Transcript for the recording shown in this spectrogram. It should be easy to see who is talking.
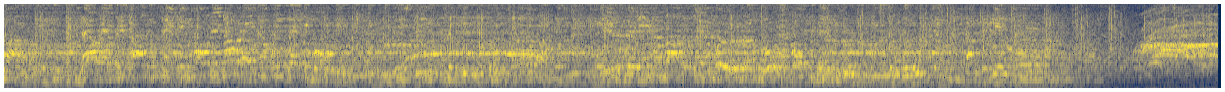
Speaker 1: 哇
